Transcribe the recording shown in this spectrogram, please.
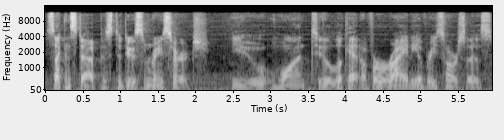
Second step is to do some research. You want to look at a variety of resources.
